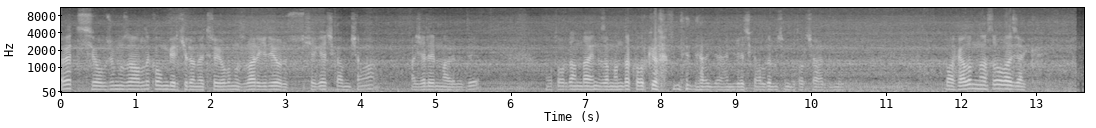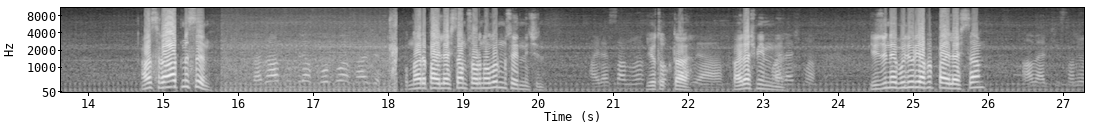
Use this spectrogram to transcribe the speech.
Evet yolcumuzu aldık 11 kilometre yolumuz var gidiyoruz. İşe geç kalmış ama acelem var dedi. Motordan da aynı zamanda korkuyorum dedi. Yani geç kaldığım için motor çağırdım dedi. Bakalım nasıl olacak. Az rahat mısın? Ben rahatım biraz korku var sadece. Bunları paylaşsam sorun olur mu senin için? Paylaşsan mı? YouTube'da. Yok ya. Paylaşmayayım mı? Paylaşma. Yüzüne blur yapıp paylaşsam Abi herkes tanıyor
